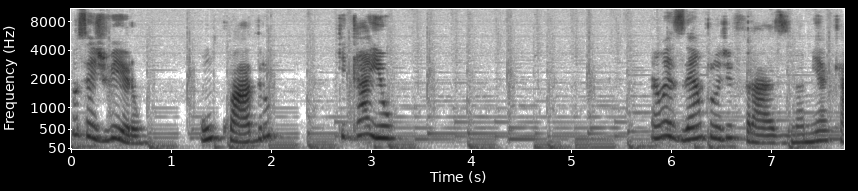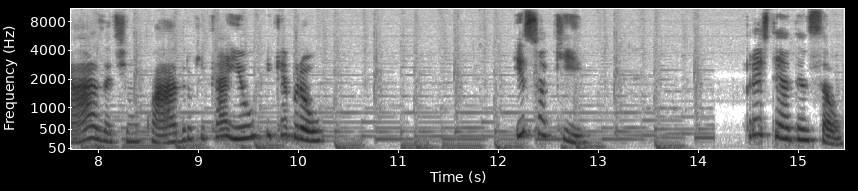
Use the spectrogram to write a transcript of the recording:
Vocês viram? Um quadro que caiu. É um exemplo de frase. Na minha casa tinha um quadro que caiu e quebrou. Isso aqui Prestem atenção.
